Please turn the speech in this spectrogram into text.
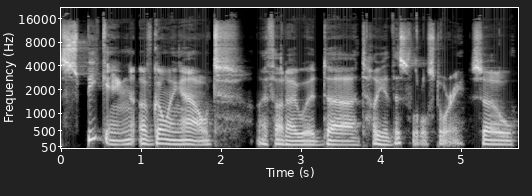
speaking of going out, I thought I would uh, tell you this little story. So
